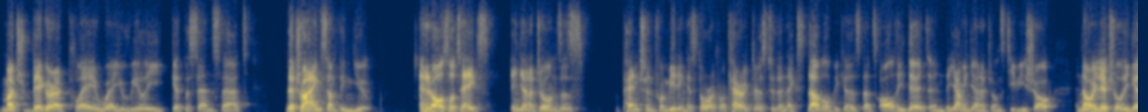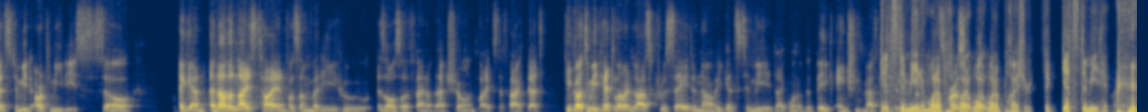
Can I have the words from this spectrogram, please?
much bigger at play where you really get the sense that they're trying something new. And it also takes Indiana Jones's penchant for meeting historical characters to the next level because that's all he did in the Young Indiana Jones TV show. And now he mm-hmm. literally gets to meet Archimedes. So again, another nice tie-in for somebody who is also a fan of that show and likes the fact that he got to meet Hitler in Last Crusade, and now he gets to meet like one of the big ancient mathematicians. Gets to meet him. What a what, what what a pleasure. That gets to meet Hitler.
